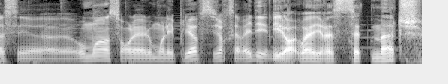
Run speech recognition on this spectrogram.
voilà, c'est euh, au moins sur les, au moins les playoffs, c'est sûr que ça va aider. Il, ouais, il reste 7 matchs.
